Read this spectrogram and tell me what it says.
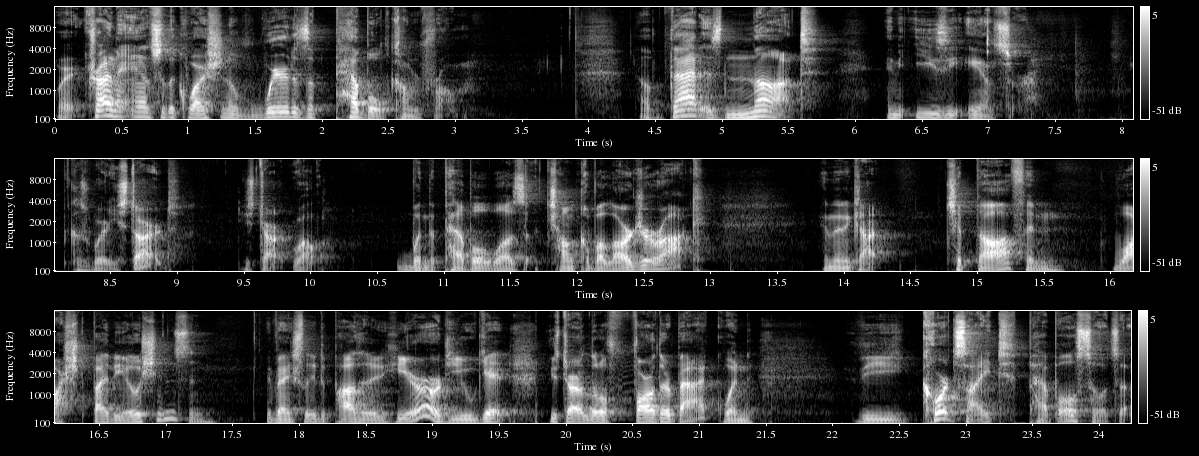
We're trying to answer the question of where does a pebble come from? Now, that is not an easy answer because where do you start? You start, well, when the pebble was a chunk of a larger rock and then it got chipped off and washed by the oceans and eventually deposited here? Or do you get, you start a little farther back when the quartzite pebble, so it's a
